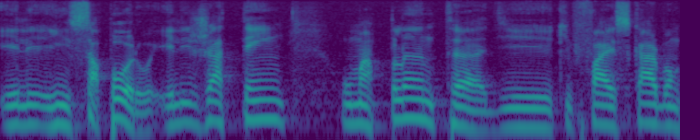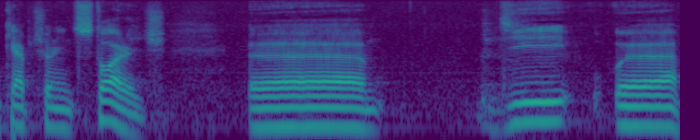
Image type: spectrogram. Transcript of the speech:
ele, em Sapporo, ele já tem uma planta de, que faz carbon capture and storage, uh, de, uh,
